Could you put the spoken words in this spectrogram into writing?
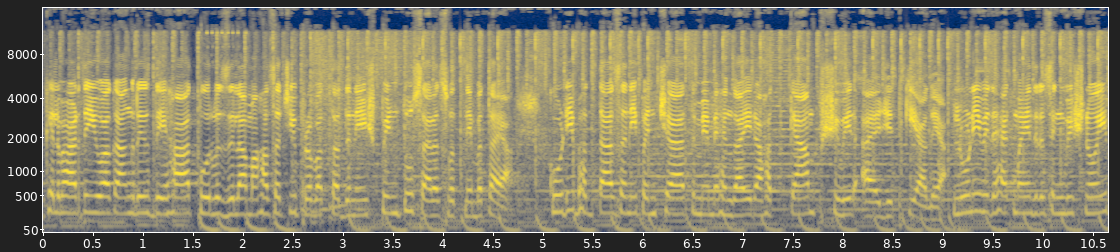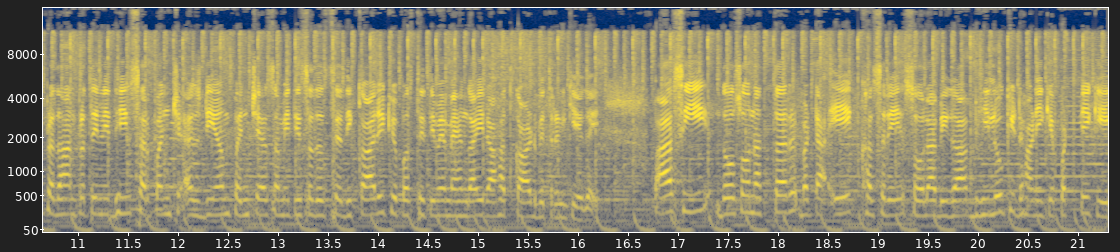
अखिल भारतीय युवा कांग्रेस देहात पूर्व जिला महासचिव प्रवक्ता दिनेश पिंटू सारस्वत ने बताया, कूड़ी भक्तासनी पंचायत में महँगाई राहत कैंप शिविर आयोजित किया गया। लूणी विधायक महेंद्र सिंह बिश्नोई, प्रधान प्रतिनिधि सरपंच एसडीएम, पंचायत समिति सदस्य अधिकारी की उपस्थिति में महँगाई राहत कार्ड वितरण किए गए। पास ही दो सौ उनहत्तर बटा एक खसरे सोलह बीघा भीलों की ढाणी के पट्टे के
